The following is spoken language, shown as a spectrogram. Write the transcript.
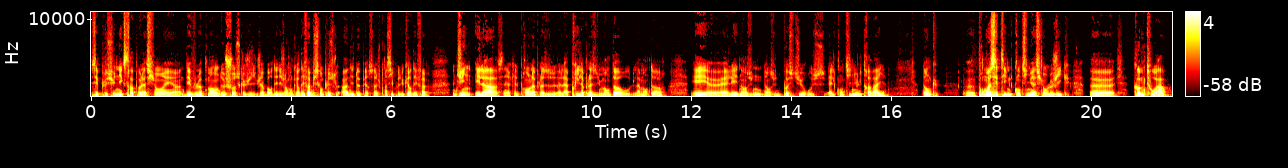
C'est plus une extrapolation et un développement de choses que j'abordais déjà dans cœur des femmes, puisqu'en plus, un des deux personnages principaux du cœur des femmes, Jean est là, c'est-à-dire qu'elle prend la place, elle a pris la place du mentor ou de la mentor, et euh, elle est dans une dans une posture où elle continue le travail. Donc, pour moi, c'était une continuation logique. comme toi,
